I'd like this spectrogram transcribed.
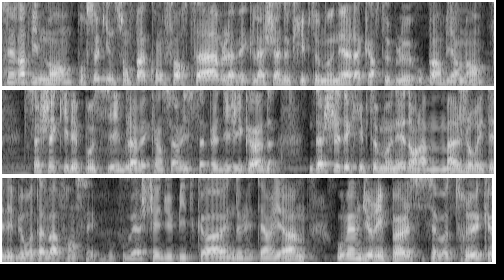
Très rapidement, pour ceux qui ne sont pas confortables avec l'achat de crypto-monnaies à la carte bleue ou par virement, sachez qu'il est possible, avec un service qui s'appelle Digicode, d'acheter des crypto-monnaies dans la majorité des bureaux tabac français. Vous pouvez acheter du Bitcoin, de l'Ethereum, ou même du Ripple si c'est votre truc,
